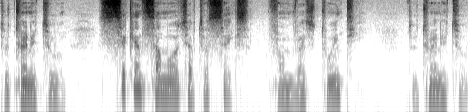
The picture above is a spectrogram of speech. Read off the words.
to 22. 2 Samuel chapter 6 from verse 20 to 22.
